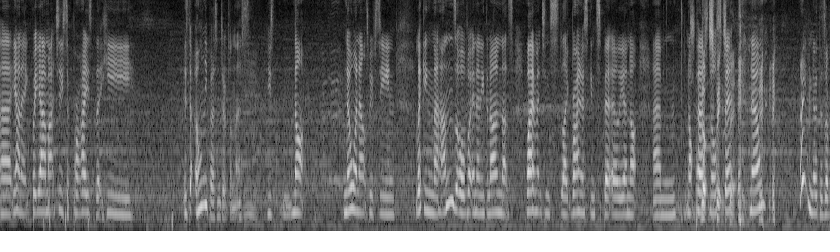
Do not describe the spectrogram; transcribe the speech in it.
Uh, Yannick, but yeah, I'm actually surprised that he is the only person to have done this. Mm. He's not no one else we've seen licking their hands or putting anything on. And that's why I mentioned like rhino skin spit earlier, not um, not personal not spit. spit. spit. No. I don't even know if there's a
